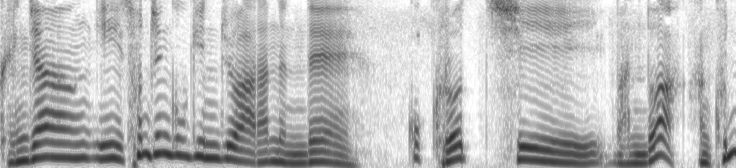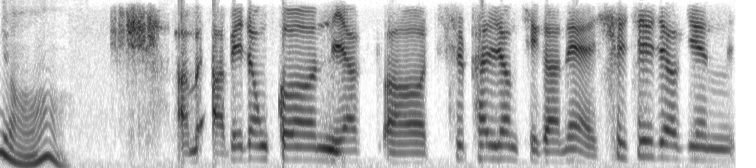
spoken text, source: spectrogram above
굉장히 선진국인 줄 알았는데 꼭 그렇지만도 않군요. 아베 정권 약 어, 7, 8년 기간에 실질적인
